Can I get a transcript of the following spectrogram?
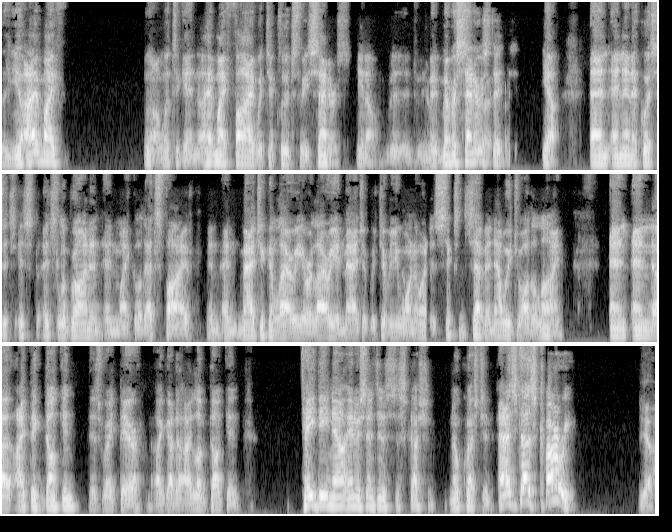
you, I have my. you know, once again, I have my five, which includes three centers. You know, remember centers Right, that, yeah, and and then of course it's it's it's LeBron and, and Michael. That's five, and and Magic and Larry, or Larry and Magic, whichever you want to. Is six and seven. Now we draw the line, and and uh, I think Duncan is right there. I got I love Duncan. KD now enters into this discussion, no question. As does Curry. Yeah,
